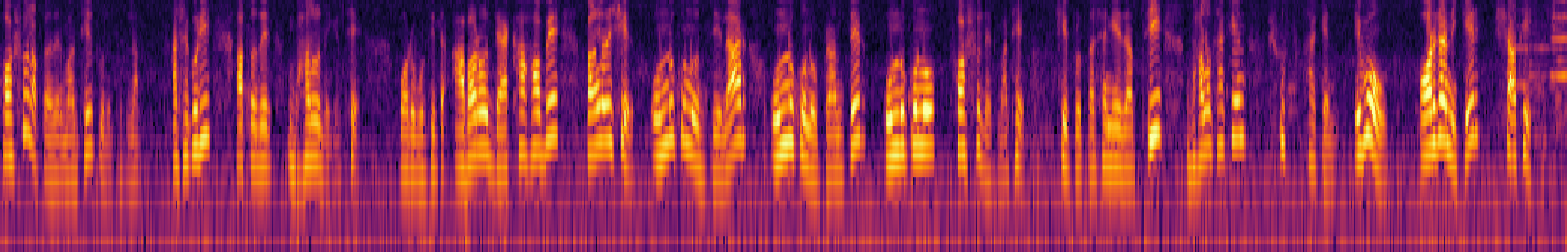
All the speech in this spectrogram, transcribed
ফসল আপনাদের মাঝে তুলে ধরলাম। আশা করি আপনাদের ভালো লেগেছে। পরবর্তীতে আবারও দেখা হবে বাংলাদেশের অন্য কোনো জেলার, অন্য কোনো প্রান্তের, অন্য কোনো ফসলের মাঠে। সেই প্রত্যাশা নিয়ে যাচ্ছি। ভালো থাকেন, সুস্থ থাকেন এবং অর্গানিকের সাথে থাকেন।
